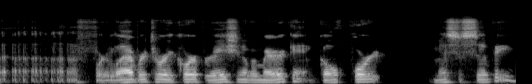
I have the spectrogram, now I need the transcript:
uh, for Laboratory Corporation of America in Gulfport, Mississippi.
